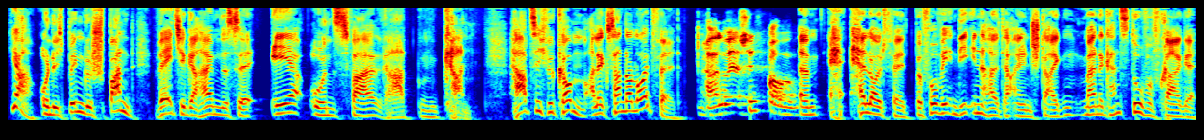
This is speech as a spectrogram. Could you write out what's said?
Ja, und ich bin gespannt, welche Geheimnisse er uns verraten kann. Herzlich willkommen, Alexander Leutfeld. Hallo, Herr Schiffbauer. Ähm, Herr Leutfeld, bevor wir in die Inhalte einsteigen, meine ganz doofe Frage.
